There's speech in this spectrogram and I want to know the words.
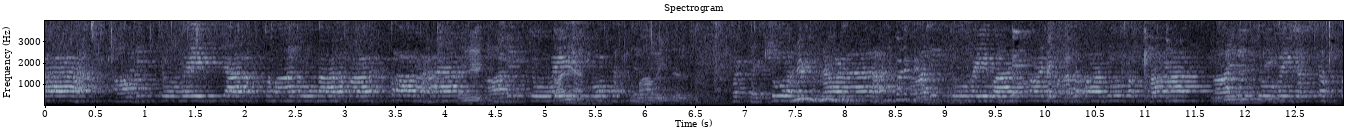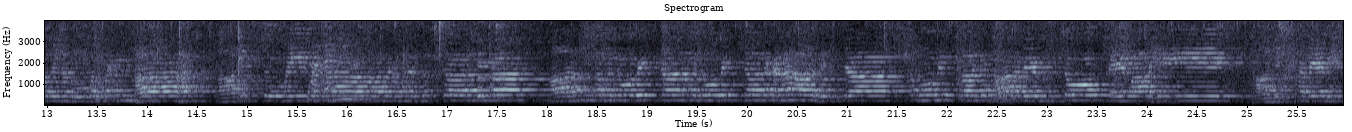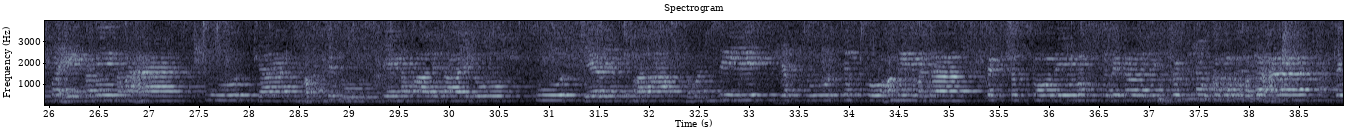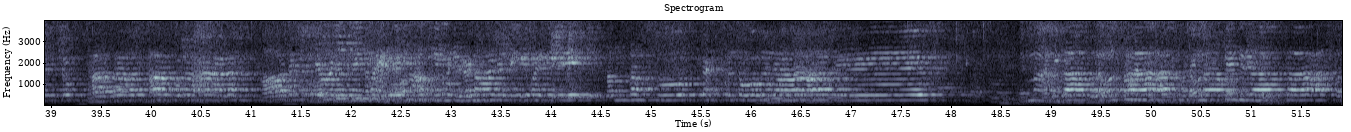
आदित्यो वै चक्षुरसङ्घाणः आदित्यो वै वाक्पाणिपादपादोपस्थः आदित्यो वै शब्दस्पर्शरूपसगन्धाः आदित्यो वै सत्कारः आनन्दमयो विज्ञानमयो विज्ञानघनादित्य नमो विप्राय भारते देवतायो सूर्येरयम्बा भवन्ति यस्सूर्यस्सोऽहमेव च चक्षुत्वो देवस्तविकादिभक्तवतः चक्षुद्धाता तथा पुनः आदित्याय विद्महे नरसिंहणाय धीमहि तन्नः सूर्यः प्रचोदयात्। पिता, पुरस्तात् पिता पुरस्तात्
